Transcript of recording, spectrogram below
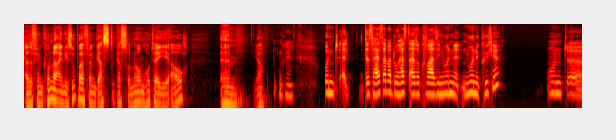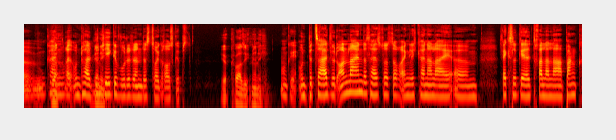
Also für einen Kunde eigentlich super, für einen Gast, Gastronom, Hotelier auch. Ähm, ja, Okay. Und äh, das heißt aber, du hast also quasi nur eine nur eine Küche und ähm, kein Re- und halt eine nicht. Theke, wo du dann das Zeug rausgibst. ja, quasi, mir nicht. Okay. Und bezahlt wird online, das heißt, du hast auch eigentlich keinerlei ähm, Wechselgeld, tralala, Bank.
